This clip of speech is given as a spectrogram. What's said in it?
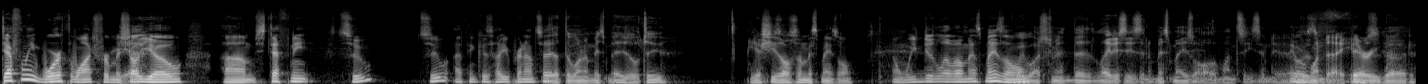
definitely worth watch for Michelle Yeoh, um, Stephanie Hsu. Hsu, I think is how you pronounce Is it. that the one of Miss Maisel too? Yeah, she's also Miss Maisel. And we do love a Miss Maisel. We watched the latest season of Miss Maisel all in one season, uh, It or was one day. It very was- good.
